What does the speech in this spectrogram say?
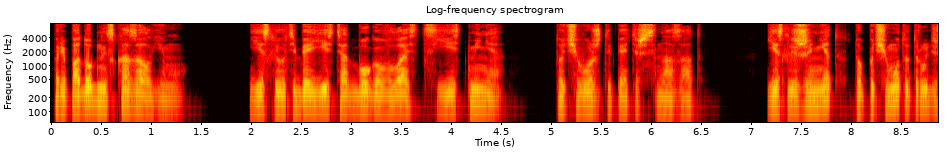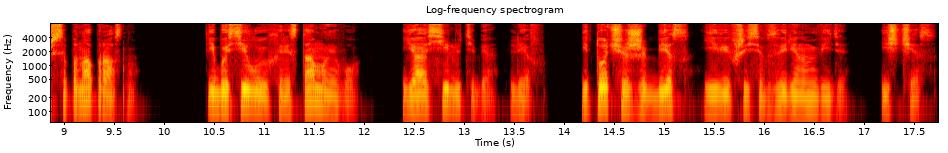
преподобный сказал ему, «Если у тебя есть от Бога власть съесть меня, то чего же ты пятишься назад? Если же нет, то почему ты трудишься понапрасну? Ибо силою Христа моего я осилю тебя, лев». И тотчас же бес, явившийся в зверином виде, исчез.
